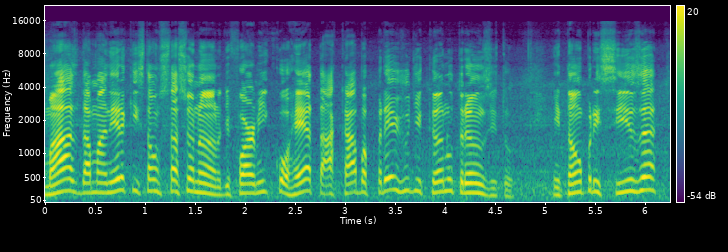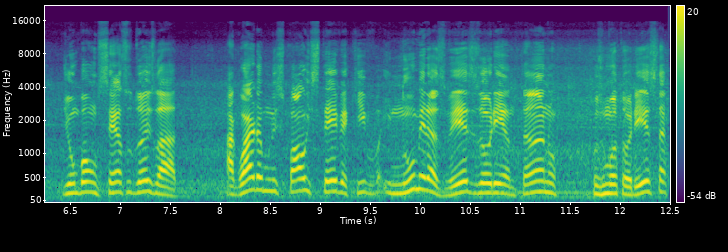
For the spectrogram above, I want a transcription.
Mas da maneira que estão estacionando, de forma incorreta, acaba prejudicando o trânsito. Então precisa de um bom senso dos dois lados. A Guarda Municipal esteve aqui inúmeras vezes orientando os motoristas.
